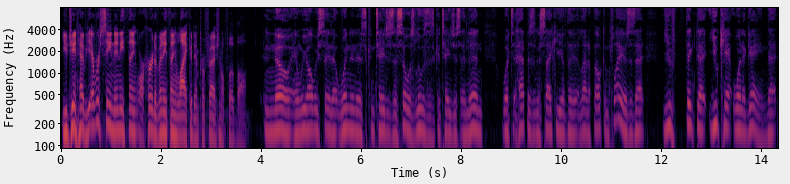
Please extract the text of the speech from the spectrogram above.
Eugene, have you ever seen anything or heard of anything like it in professional football? No, and we always say that winning is contagious, and so is losing is contagious. And then what happens in the psyche of the Atlanta Falcon players is that you think that you can't win a game, that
